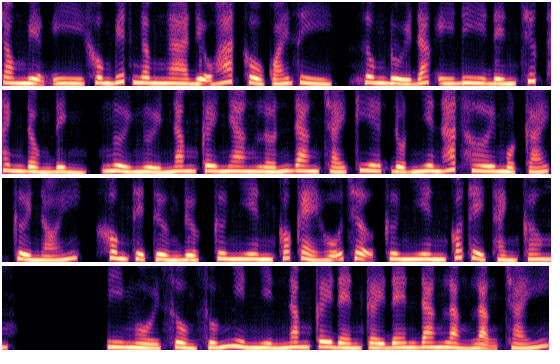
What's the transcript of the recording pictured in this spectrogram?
Trong miệng y không biết ngâm nga điệu hát cầu quái gì, dùng đùi đắc ý đi đến trước thanh đồng đỉnh, người người năm cây nhang lớn đang cháy kia đột nhiên hát hơi một cái, cười nói, không thể tưởng được cư nhiên có kẻ hỗ trợ cư nhiên có thể thành công. Y ngồi xổm xuống nhìn nhìn năm cây đèn cầy đen đang lẳng lặng cháy,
